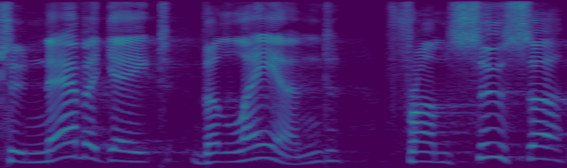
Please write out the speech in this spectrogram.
to navigate the land from Susa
